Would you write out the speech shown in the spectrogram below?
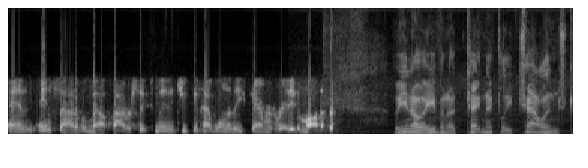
And inside of about five or six minutes, you can have one of these cameras ready to monitor. Well, you know, even a technically challenged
